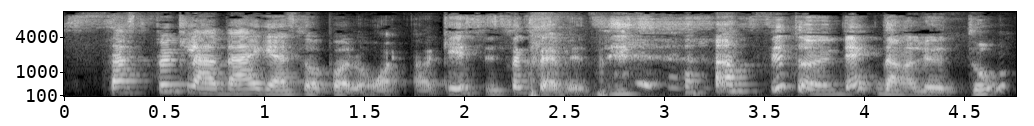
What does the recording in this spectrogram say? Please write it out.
ça se peut que la bague, elle soit pas loin. OK? C'est ça que ça veut dire. Ensuite, un bec dans le dos.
